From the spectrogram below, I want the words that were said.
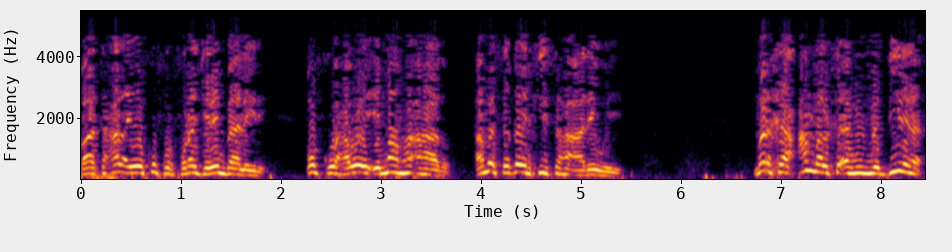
faatixada ayay ku furfura jireen ba layidhi. Qofku waxa weeye imaam ha ahaado amase keyrkiisa ha aadee weye marka camalka ahlulmadiina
